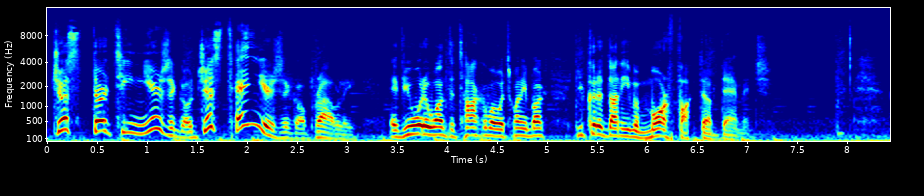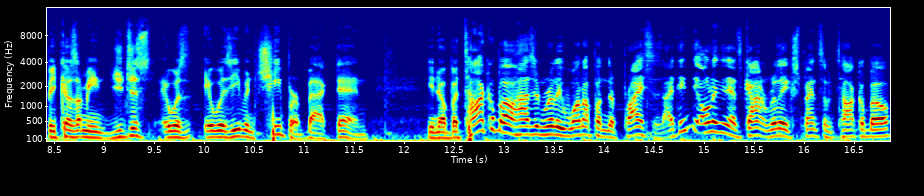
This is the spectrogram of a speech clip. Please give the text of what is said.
just 13 years ago, just 10 years ago, probably, if you would have wanted to talk about with 20 bucks, you could have done even more fucked up damage. Because I mean, you just it was it was even cheaper back then. You know, but Taco Bell hasn't really won up on their prices. I think the only thing that's gotten really expensive at Taco Bell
